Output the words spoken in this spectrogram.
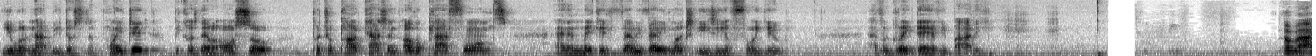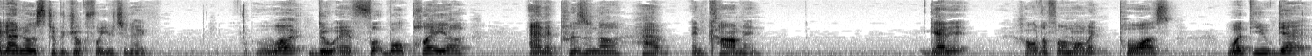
You will not be disappointed because they will also put your podcast in other platforms and then make it very, very much easier for you. Have a great day, everybody. Alright, I got another stupid joke for you today. What do a football player and a prisoner have in common? Get it? Hold up for a moment. Pause. What do you get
